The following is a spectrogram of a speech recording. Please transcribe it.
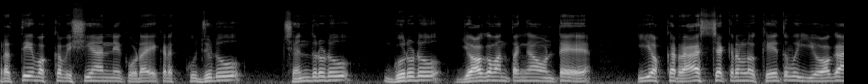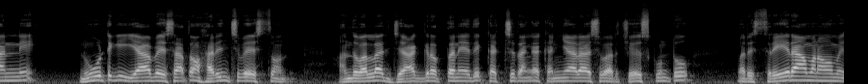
ప్రతి ఒక్క విషయాన్ని కూడా ఇక్కడ కుజుడు చంద్రుడు గురుడు యోగవంతంగా ఉంటే ఈ యొక్క రాశిచక్రంలో కేతువు ఈ యోగాన్ని నూటికి యాభై శాతం హరించి వేస్తోంది. అందువల్ల జాగ్రత్త అనేది ఖచ్చితంగా కన్యారాశి వారు చేసుకుంటూ మరి శ్రీరామనవమి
